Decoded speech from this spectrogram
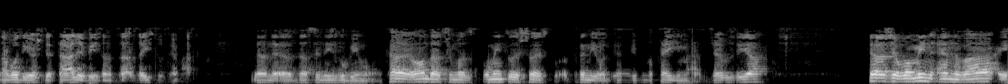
navodi još detalje vezan za, za istu tematiku. Da, ne, da se ne izgubimo. Ka, onda ćemo spomenuti što je prenio od Ibn Qayyima Džavzija. Kaže, vo min enva'i,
